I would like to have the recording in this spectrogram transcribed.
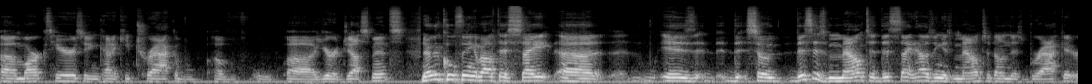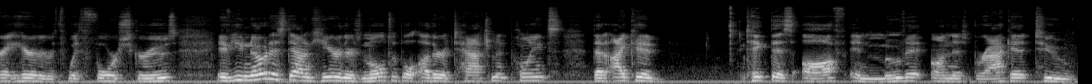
uh, marks here so you can kind of keep track of, of uh, your adjustments. Another cool thing about this sight uh, is, th so this is mounted, this sight housing is mounted on this bracket right here with, with four screws. If you notice down here, there's multiple other attachment points that I could take this off and move it on this bracket to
